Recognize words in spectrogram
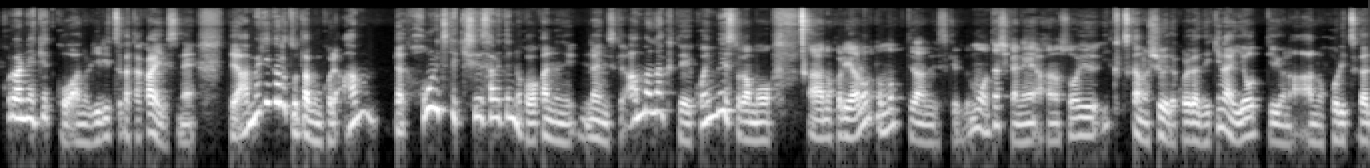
これはね、結構あの利率が高いですね。で、アメリカだと多分これあん、なんか法律で規制されてるのかわかんないないんですけど、あんまなくて、コインベースとかも、あの、これやろうと思ってたんですけれども、確かね、あの、そういういくつかの州でこれができないよっていうようなあの法律が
